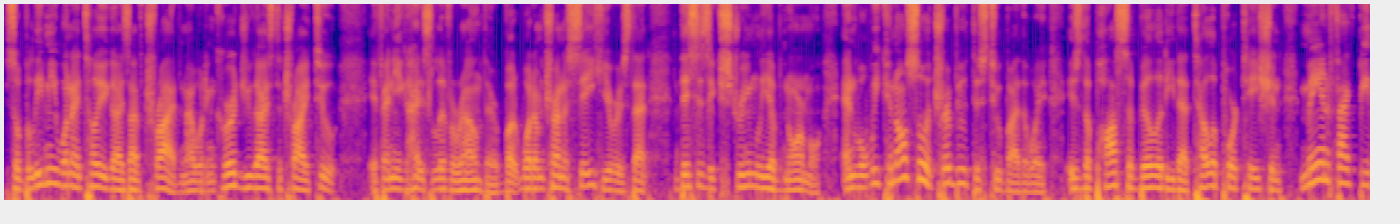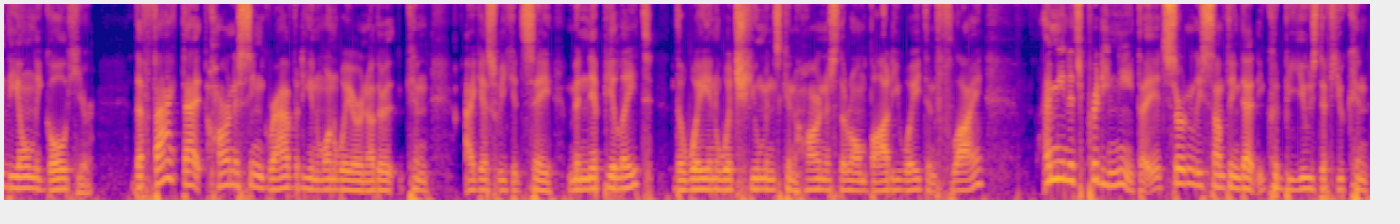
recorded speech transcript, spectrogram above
So believe me when I tell you guys I've tried, and I would encourage you guys to try too, if any of you guys live around there. But what I'm trying to say here is that this is extremely abnormal. And what we can also attribute this to, by the way, is the possibility that teleportation may in fact be the only goal here the fact that harnessing gravity in one way or another can I guess we could say manipulate the way in which humans can harness their own body weight and fly. I mean, it's pretty neat. It's certainly something that could be used if you can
